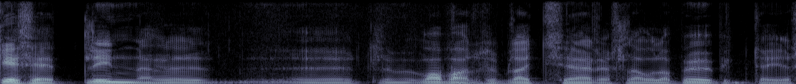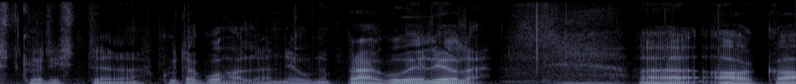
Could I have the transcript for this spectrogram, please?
keset linna, ütleme, Vabaduse platsi ääres laulab ööbik täiesti kõrist, noh, kui ta kohale on jõudnud, praegu veel ei ole. Aga,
